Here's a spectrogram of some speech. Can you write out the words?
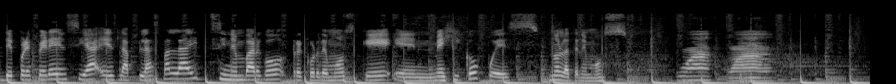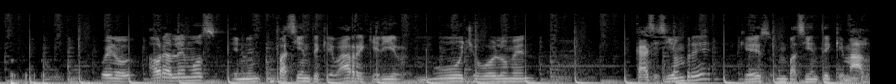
de preferencia es la Plasma Light. Sin embargo, recordemos que en México, pues no la tenemos bueno, ahora hablemos en un paciente que va a requerir mucho volumen, casi siempre, que es un paciente quemado.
